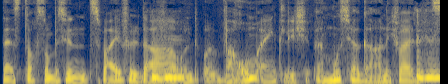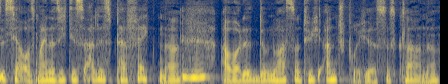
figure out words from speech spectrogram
da ist doch so ein bisschen Zweifel da Mhm. und warum eigentlich? Äh, Muss ja gar nicht, weil es ist ja aus meiner Sicht ist alles perfekt, ne? Mhm. Aber du, du hast natürlich Ansprüche, das ist klar, ne?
